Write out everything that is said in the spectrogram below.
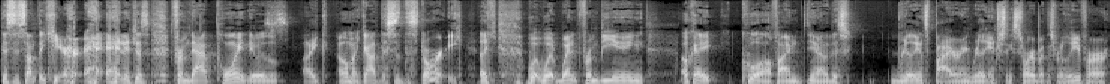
this is something here. And it just from that point, it was like, oh my God, this is the story. Like what what went from being, okay, cool, I'll find, you know, this really inspiring, really interesting story about this reliever.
